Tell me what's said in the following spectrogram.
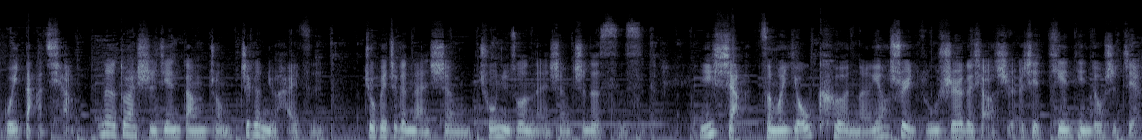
鬼打墙那段时间当中，这个女孩子就被这个男生处女座的男生吃得死死的。你想怎么有可能要睡足十二个小时，而且天天都是这样？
